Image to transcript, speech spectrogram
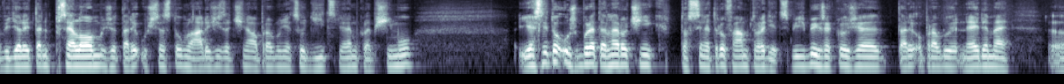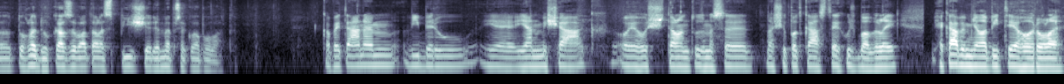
viděli ten přelom, že tady už se s tou mládeží začíná opravdu něco dít směrem k lepšímu. Jestli to už bude tenhle ročník, to si netroufám tvrdit. Spíš bych řekl, že tady opravdu nejedeme uh, tohle dokazovat, ale spíš jedeme překvapovat. Kapitánem výběru je Jan Mišák, o jehož talentu jsme se v našich podcastech už bavili. Jaká by měla být jeho role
